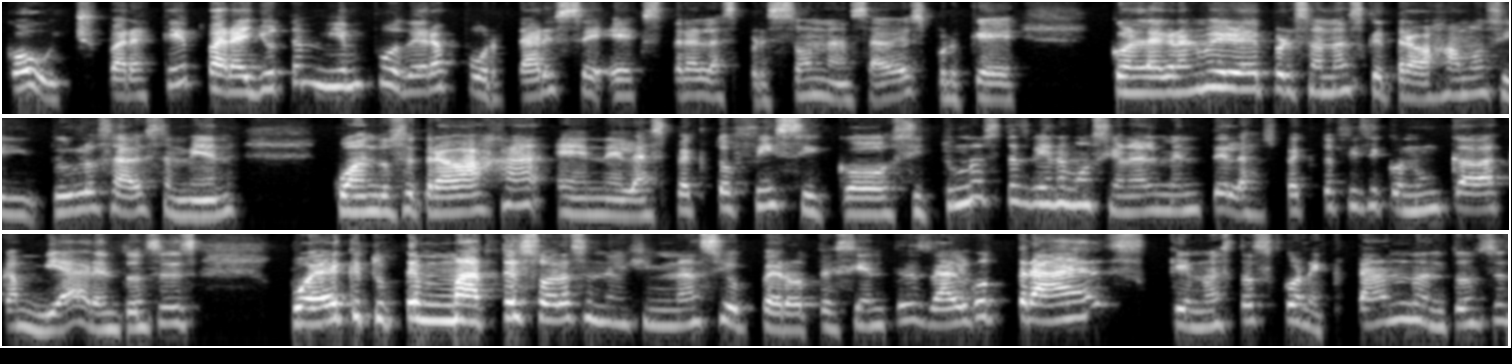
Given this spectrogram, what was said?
coach. ¿Para qué? Para yo también poder aportar ese extra a las personas, ¿sabes? Porque con la gran mayoría de personas que trabajamos, y tú lo sabes también, cuando se trabaja en el aspecto físico, si tú no estás bien emocionalmente, el aspecto físico nunca va a cambiar. Entonces, puede que tú te mates horas en el gimnasio, pero te sientes algo traes que no estás conectando, entonces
